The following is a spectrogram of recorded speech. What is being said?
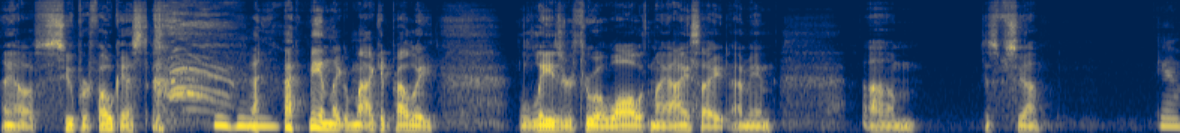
I mean, I was super focused. I mean, like I could probably laser through a wall with my eyesight. I mean, um, just yeah, Yeah.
